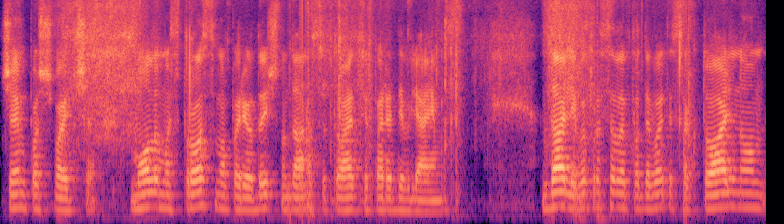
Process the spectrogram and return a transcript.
Чим пошвидше. Молимось, просимо, періодично дану ситуацію передивляємось. Далі ви просили подивитися актуально.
